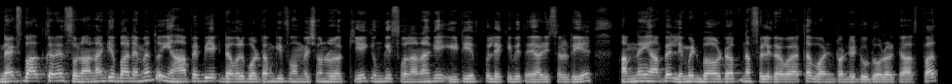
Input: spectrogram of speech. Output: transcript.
नेक्स्ट बात करें सोलाना के बारे में तो यहाँ पे भी एक डबल बॉटम की फॉर्मेशन रखी है क्योंकि सोलाना के ईटीएफ को लेकर भी तैयारी चल रही है। हमने यहाँ पे लिमिट बाउडर अपना फिल करवाया था वन डॉलर के आसपास।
